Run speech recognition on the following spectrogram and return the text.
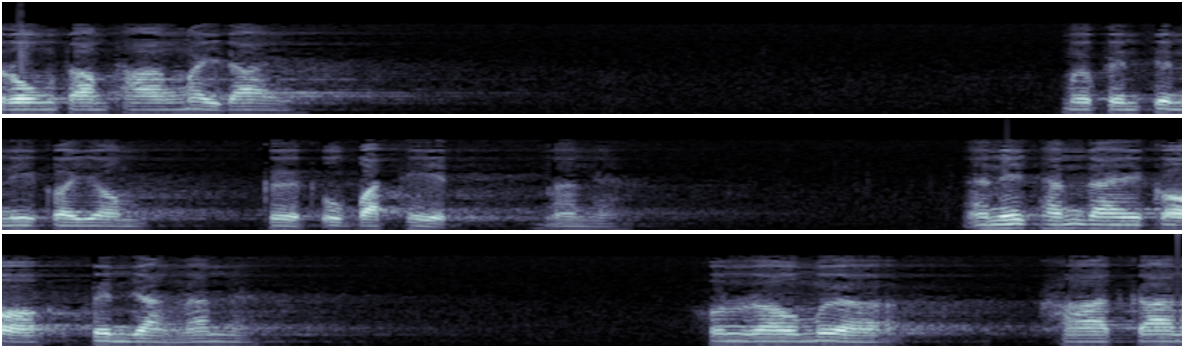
ตรงตามทางไม่ได้ เมื่อเป็นเช่นนี้ก็ยอมเกิดอุบัติเหตุนั่นเนี่ยอันนี้ชั้นใดก็เป็นอย่างนั้นนะคนเราเมื่อ ขาดการ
